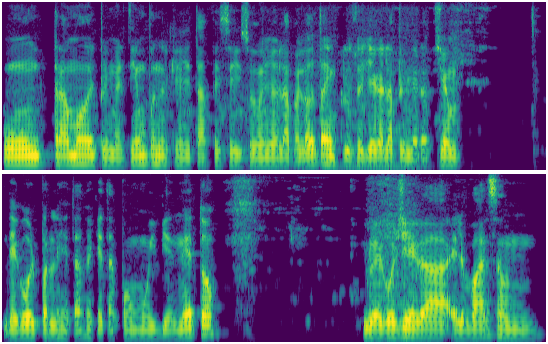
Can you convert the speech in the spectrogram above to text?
un tramo del primer tiempo en el que Getafe se hizo dueño de la pelota, incluso llega la primera opción de gol para el Getafe que tapó muy bien Neto. Luego llega el Barça, un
